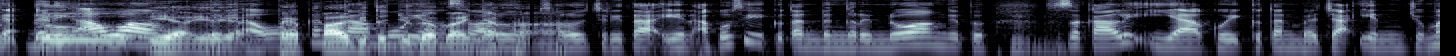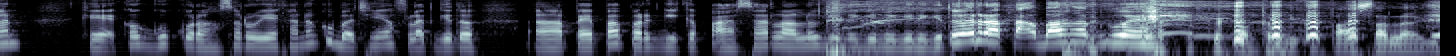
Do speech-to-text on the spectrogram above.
nggak? dari tuh, awal iya, iya, dari iya. awal Pepa kan gitu kamu juga yang banyak. selalu, selalu ceritain. Aku sih ikutan dengerin doang gitu. Sesekali iya aku ikutan bacain. Cuman kayak kok gue kurang seru ya karena aku bacanya flat gitu. Eh, Pepa pergi ke pasar lalu gini gini gini gitu. Rata banget gue. Pepa pergi ke pasar lagi.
